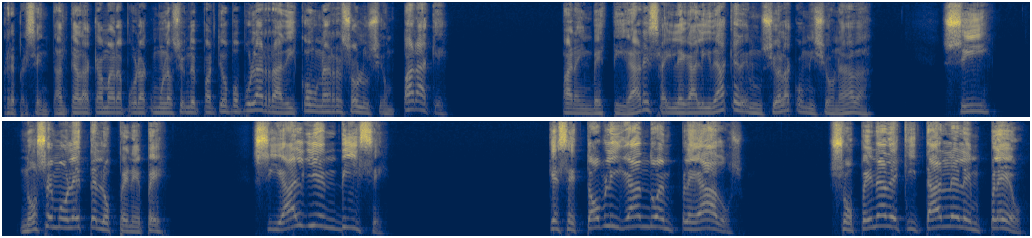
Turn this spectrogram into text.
representante a la Cámara por acumulación del Partido Popular, radicó una resolución. ¿Para qué? para investigar esa ilegalidad que denunció la comisionada. Sí, no se molesten los PNP. Si alguien dice que se está obligando a empleados, so pena de quitarle el empleo,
